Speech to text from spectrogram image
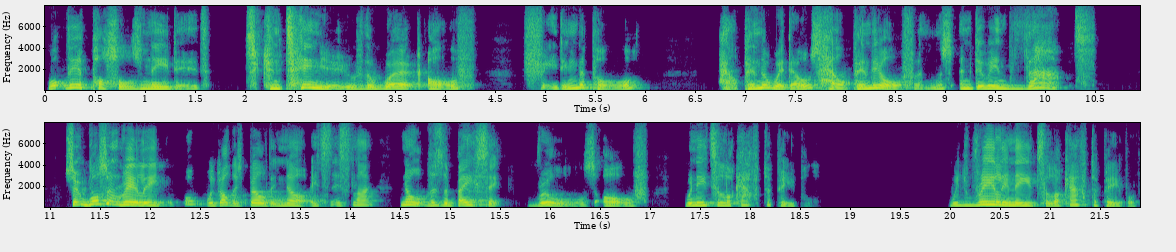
what the apostles needed to continue the work of feeding the poor, helping the widows, helping the orphans, and doing that. So it wasn't really, oh, we got this building. No, it's, it's like, no, there's the basic rules of we need to look after people. We really need to look after people.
